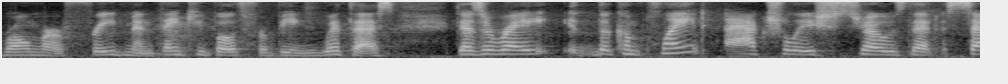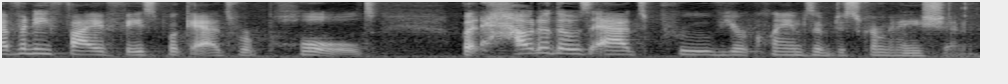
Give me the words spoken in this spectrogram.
Romer Friedman. Thank you both for being with us. Desiree, the complaint actually shows that 75 Facebook ads were pulled. But how do those ads prove your claims of discrimination?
